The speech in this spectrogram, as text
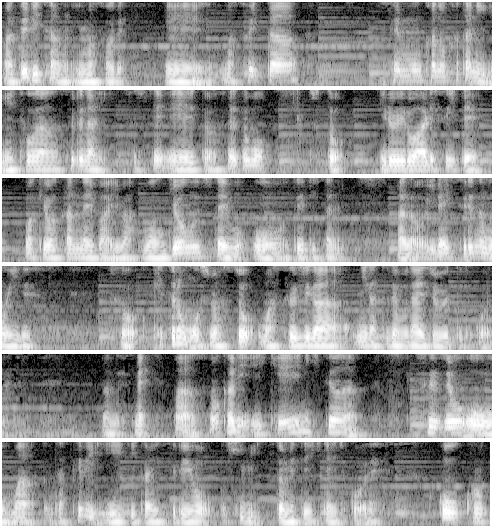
まあ、ゼリーさんいますので、えー、まあ、そういった専門家の方に相談するなり、そして、えっ、ー、と、それとも、ちょっと、いろいろありすぎて、わけわかんない場合は、もう業務自体を、税理士さんに、あの、依頼するのもいいです。そう、結論申しますと、まあ、数字が苦手でも大丈夫ってところです。なんですね。まあ、その代わり、経営に必要な数字を、まあ、ざっくり理解するよう、日々努めていきたいところです。ここを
